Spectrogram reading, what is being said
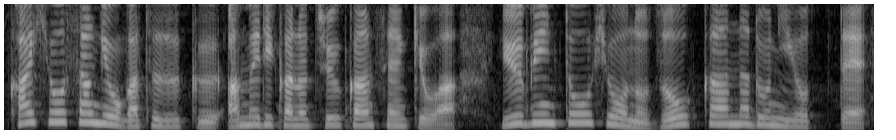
開票作業が続くアメリカの中間選挙は郵便投票の増加などによって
